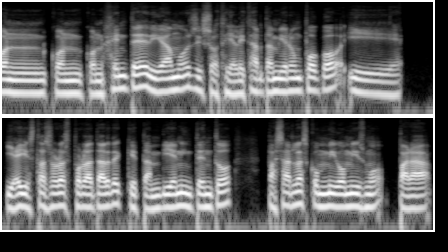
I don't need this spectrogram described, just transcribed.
con, con, gente, digamos, y socializar también un poco y, Y hay estas horas por la tarde que también intento pasarlas conmigo mismo para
